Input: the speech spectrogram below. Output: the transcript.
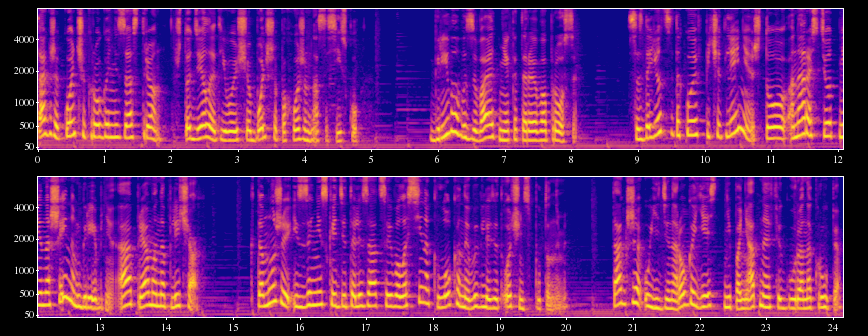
Также кончик рога не заострен, что делает его еще больше похожим на сосиску. Грива вызывает некоторые вопросы. Создается такое впечатление, что она растет не на шейном гребне, а прямо на плечах. К тому же из-за низкой детализации волосинок локоны выглядят очень спутанными. Также у единорога есть непонятная фигура на крупе.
